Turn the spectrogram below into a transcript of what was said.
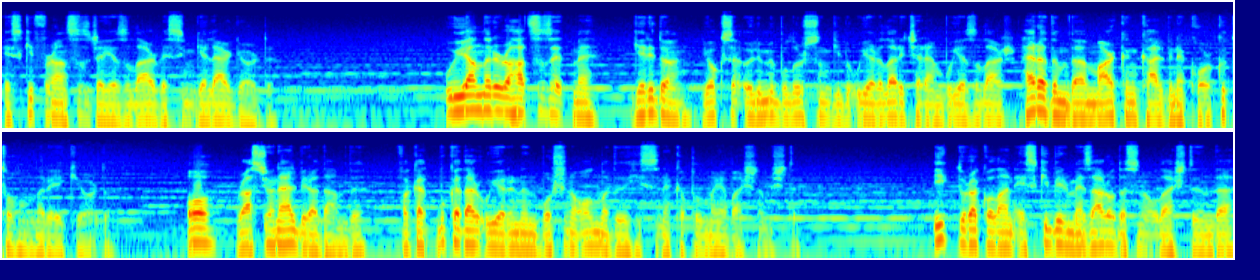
eski Fransızca yazılar ve simgeler gördü. Uyuyanları rahatsız etme, geri dön yoksa ölümü bulursun gibi uyarılar içeren bu yazılar her adımda Mark'ın kalbine korku tohumları ekiyordu. O, rasyonel bir adamdı fakat bu kadar uyarının boşuna olmadığı hissine kapılmaya başlamıştı. İlk durak olan eski bir mezar odasına ulaştığında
